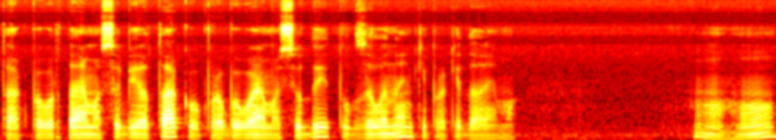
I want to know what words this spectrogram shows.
Так, повертаємо собі атаку, пробиваємо сюди, тут зелененький прокидаємо. Угу.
